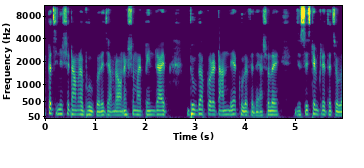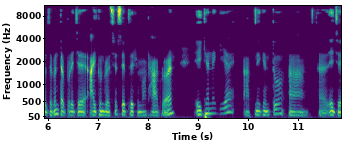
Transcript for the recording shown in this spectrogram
একটা জিনিস সেটা আমরা ভুল করি, যে আমরা অনেক সময় পেন ড্রাইভ ধূপধাপ করে টান দিয়ে খুলে ফেলে। আসলে যে সিস্টেম ট্রেতে চলে যাবেন, তারপরে যে আইকন রয়েছে সেফলি রিমোট হার্ডওয়্যার এইখানে গিয়ে আপনি কিন্তু এই যে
